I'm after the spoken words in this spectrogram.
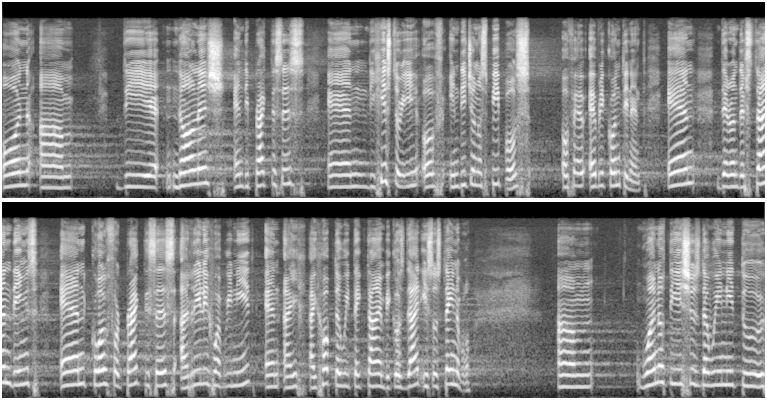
on um, the knowledge and the practices and the history of indigenous peoples of every continent. And their understandings and call for practices are really what we need, and I, I hope that we take time because that is sustainable. Um, one of the issues that we need to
